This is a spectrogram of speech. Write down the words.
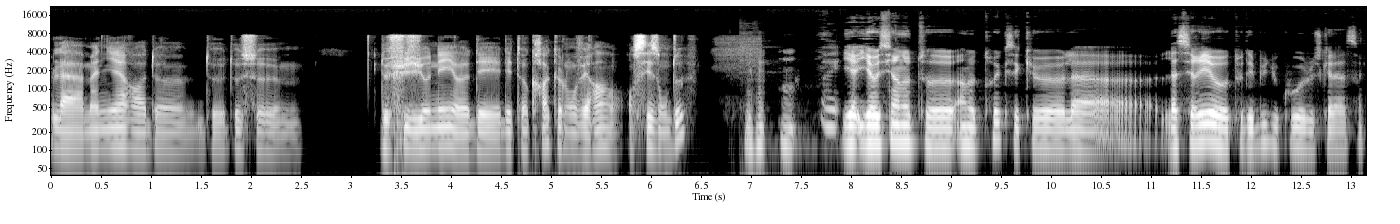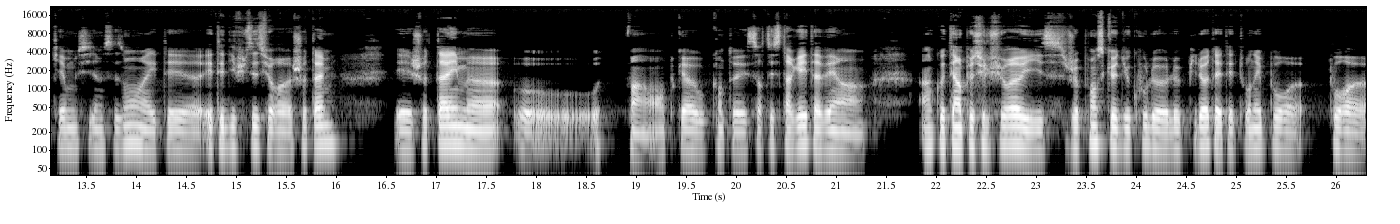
la manière de, de, de, se, de fusionner des, des Tok'ra que l'on verra en, saison 2. Mmh mmh. Il, y a, aussi un autre, un autre truc, c'est que la, la série au tout début, du coup, jusqu'à la cinquième ou sixième saison, a été, été diffusée sur Showtime. Et Showtime, au enfin en tout cas quand est sorti Stargate avait un, un côté un peu sulfureux je pense que du coup le, pilote a été tourné pour pour euh,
